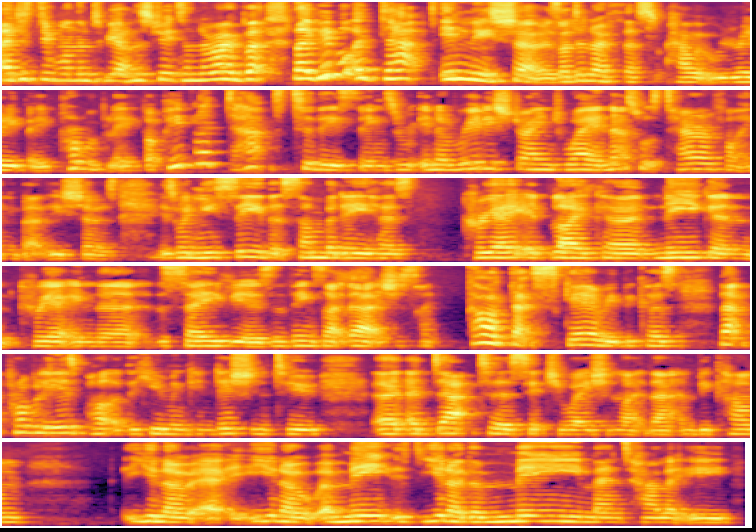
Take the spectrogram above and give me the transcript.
I just didn't want them to be out in the streets on their own. But like people adapt in these shows. I don't know if that's how it would really be. Probably, but people adapt to these things in a really strange way, and that's what's terrifying about these shows. Is when you see that somebody has created like uh, Negan creating the the saviors and things like that. It's just like God, that's scary because that probably is part of the human condition to uh, adapt to a situation like that and become you know, uh, you know, a me, you know, the me mentality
